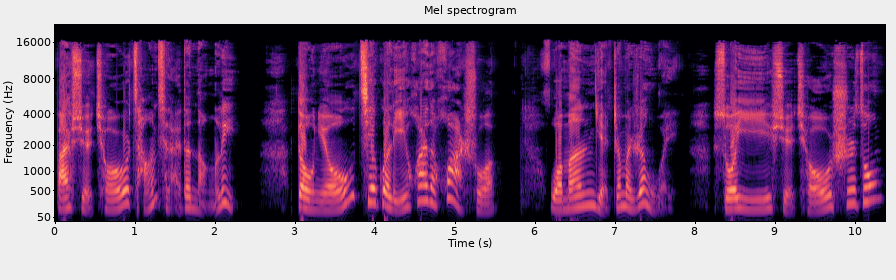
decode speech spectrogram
把雪球藏起来的能力。斗牛接过梨花的话说：“我们也这么认为。所以，雪球失踪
